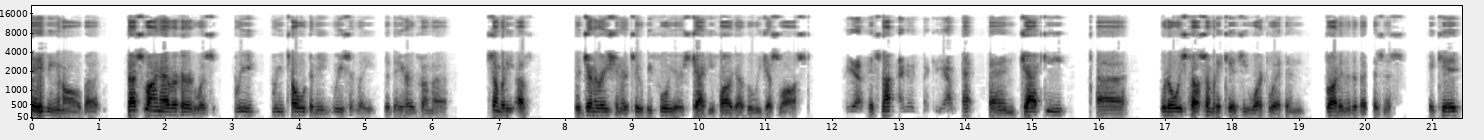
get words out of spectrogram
saving and all, but best line I ever heard was re retold to me recently that they heard from uh, somebody of the generation or two before yours, Jackie Fargo, who we just lost. Yes, it's not. I know Jackie. Yeah. And Jackie uh, would always tell some of the kids he worked with and brought into the business, "Hey kid,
